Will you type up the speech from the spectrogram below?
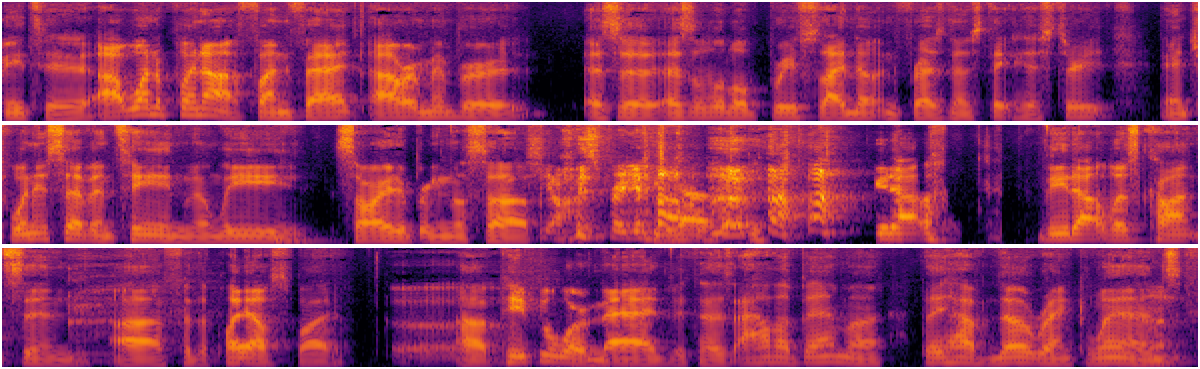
Me too. I want to point out, fun fact. I remember as a as a little brief side note in Fresno State history in 2017 when we sorry to bring this up You always bring it up. beat out beat out Wisconsin uh, for the playoff spot. Uh, people were mad because Alabama they have no ranked wins. None.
